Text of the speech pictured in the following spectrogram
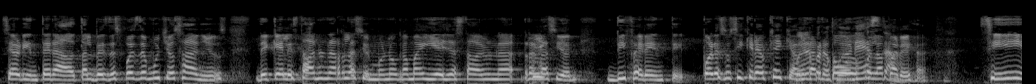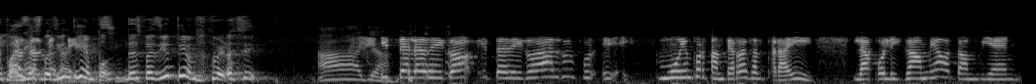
se habría enterado, tal vez después de muchos años, de que él estaba en una relación monógama y ella estaba en una relación diferente. Por eso sí creo que hay que Bueno, hablar fue todo con la pareja. Sí, pues Totalmente. después de un tiempo, después de un tiempo, pero sí. Ah, ya. Y te lo digo, y te digo algo muy importante a resaltar ahí. La poligamia o también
